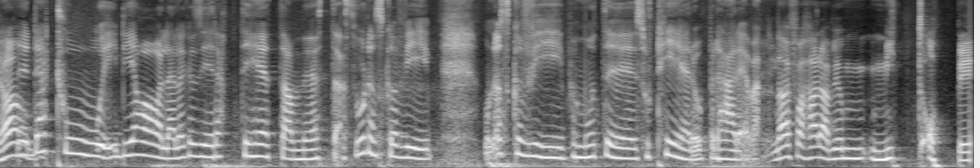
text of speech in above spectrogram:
Ja. Der to idealer, eller hva si, rettigheter møtes. Hvordan skal vi, hvordan skal vi på en måte sortere opp det her, Even? Nei, for her er vi jo midt oppi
